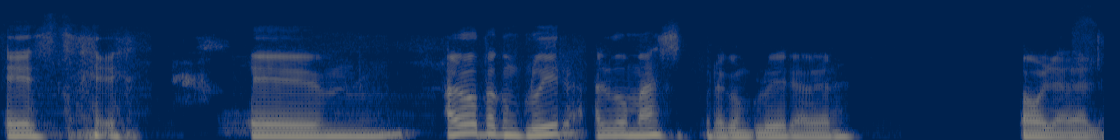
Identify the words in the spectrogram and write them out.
este, em, ¿Algo para concluir? ¿Algo más para concluir? A ver. Paola, dale.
